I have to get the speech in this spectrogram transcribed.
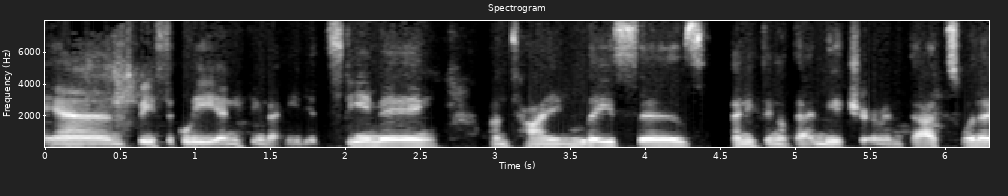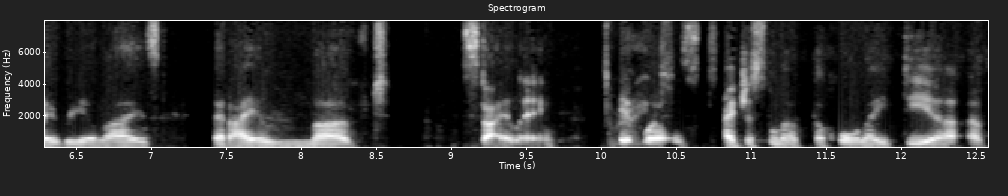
and basically anything that needed steaming, untying laces, anything of that nature. And that's when I realized that I loved styling. Right. It was I just loved the whole idea of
